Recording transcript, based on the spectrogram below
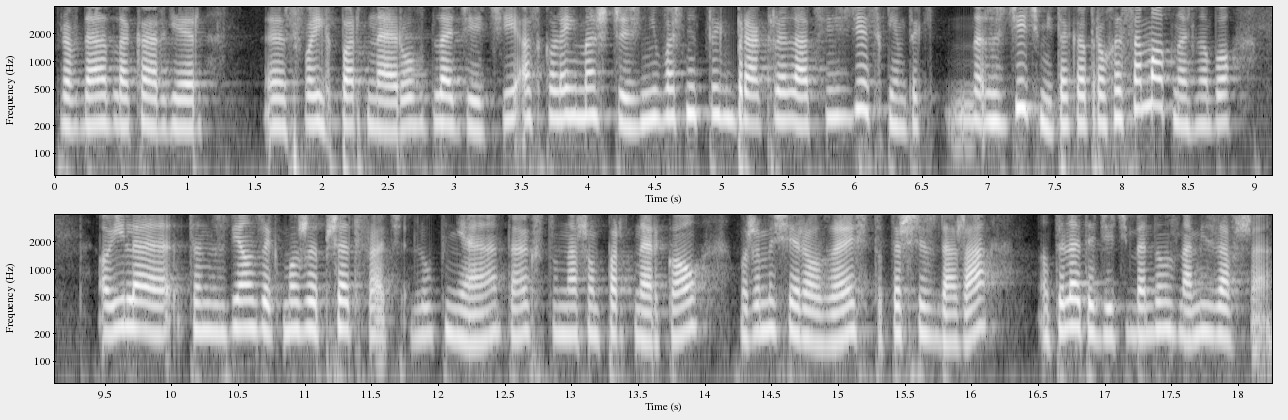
prawda, dla karier, swoich partnerów dla dzieci, a z kolei mężczyźni właśnie ten brak relacji z dzieckiem, tak, z dziećmi, taka trochę samotność, no bo o ile ten związek może przetrwać lub nie, tak, z tą naszą partnerką, możemy się rozejść, to też się zdarza, o tyle te dzieci będą z nami zawsze.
